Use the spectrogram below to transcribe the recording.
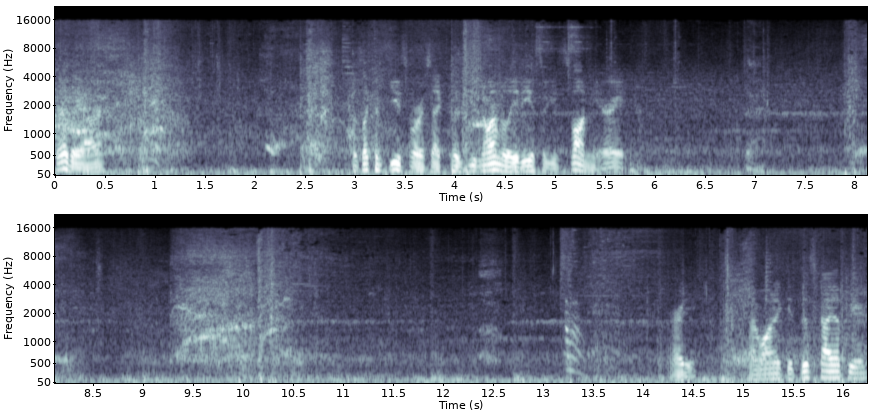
There they are. I was like confused for a sec, because you normally these would spawn here, right? Alrighty. I want to get this guy up here.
